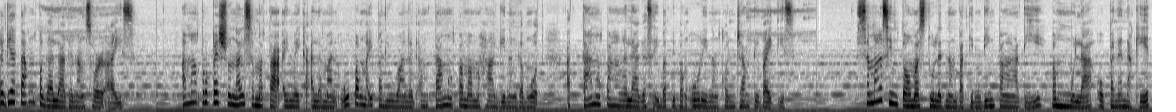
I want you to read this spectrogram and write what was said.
kagyatang pag-alaga ng sore eyes. Ang mga profesional sa mata ay may kaalaman upang maipaliwanag ang tamang pamamahagi ng gamot at tamang pangangalaga sa iba't ibang uri ng conjunctivitis. Sa mga sintomas tulad ng batinding pangangati, pamumula o pananakit,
